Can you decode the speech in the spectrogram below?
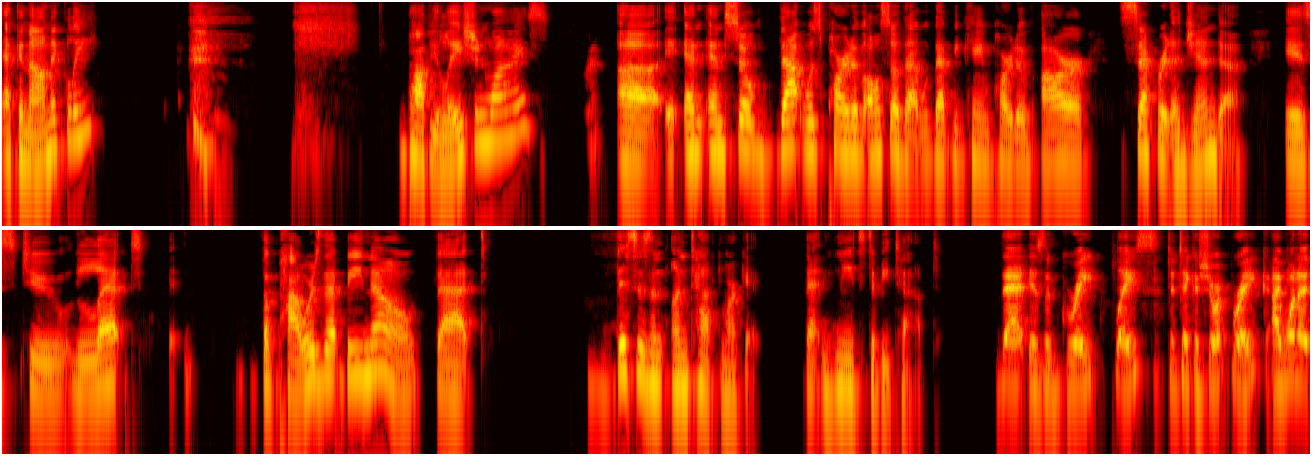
economically, population wise. Uh, and and so that was part of also that that became part of our separate agenda is to let the powers that be know that this is an untapped market that needs to be tapped that is a great place to take a short break. I want to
